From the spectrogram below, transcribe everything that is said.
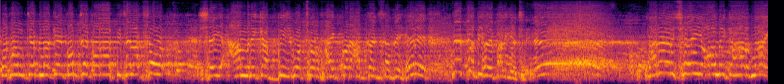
প্রথম কেবলাকে কবজা করার পিছে লাগছো সেই আমেরিকা বিশ বছর ফাইট করে আফগানিস্তানে হেরে পেট্রতি হয়ে পালিয়েছে। তাদের সেই অমিকার নাই।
